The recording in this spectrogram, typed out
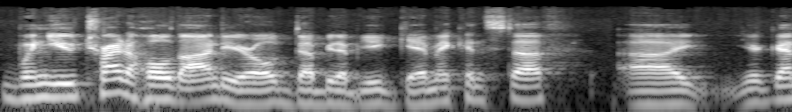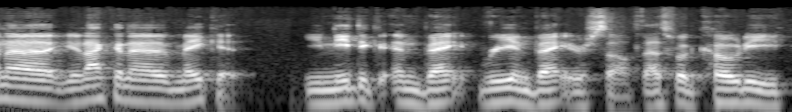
when you try to hold on to your old WWE gimmick and stuff, uh, you're gonna you're not gonna make it. You need to invent reinvent yourself. That's what Cody,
